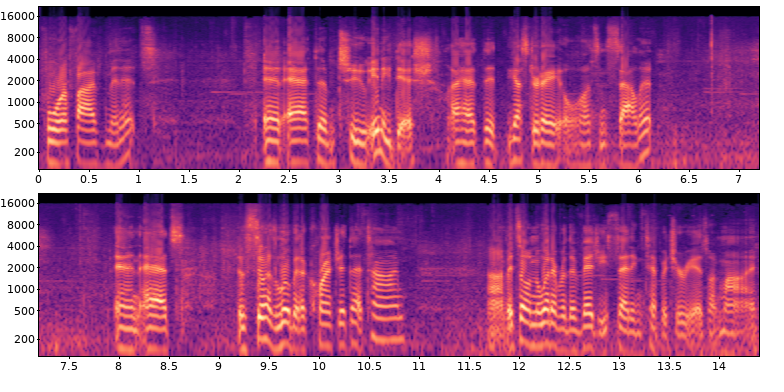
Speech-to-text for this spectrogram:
four or five minutes and add them to any dish. I had that yesterday on some salad and adds, it still has a little bit of crunch at that time. Um, it's on whatever the veggie setting temperature is on mine.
